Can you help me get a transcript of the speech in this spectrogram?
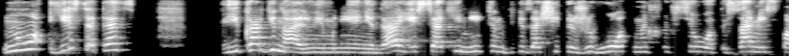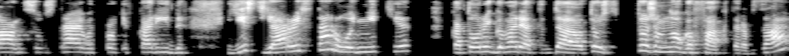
Но есть опять и кардинальные мнения, да, есть всякие митинги защиты животных и всего, то есть сами испанцы устраивают против кориды. Есть ярые сторонники, которые говорят, да, то есть тоже много факторов за,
